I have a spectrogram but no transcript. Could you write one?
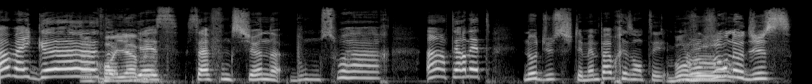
Oh my god Incroyable. Yes, ça fonctionne. Bonsoir Internet Nodus, je t'ai même pas présenté. Bonjour. Nodus,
